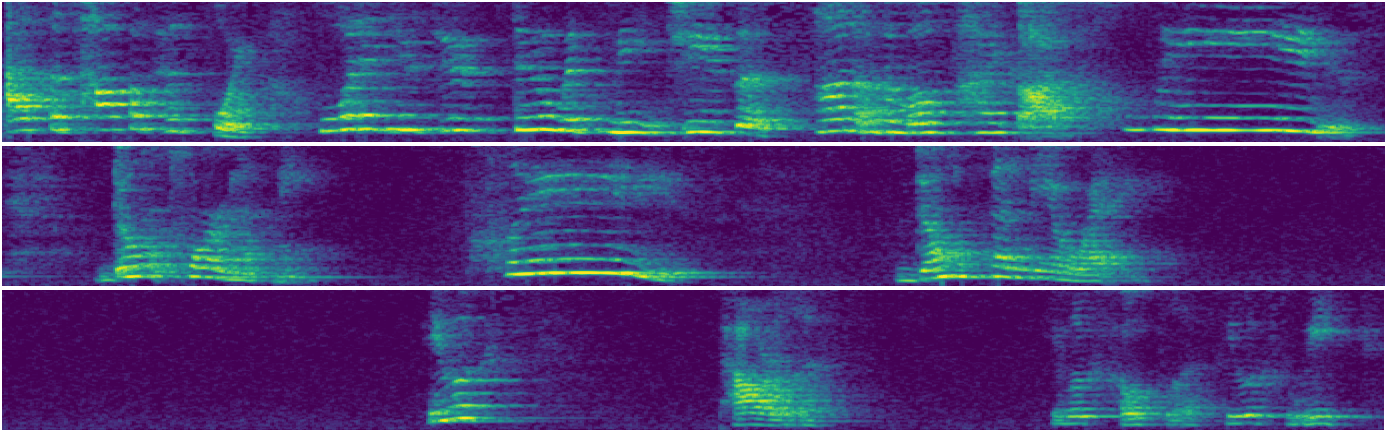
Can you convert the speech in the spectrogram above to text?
at the top of his voice, What did you do, do with me, Jesus, Son of the Most High God? Please don't torment me. Please don't send me away. He looks powerless. He looks hopeless. He looks weak.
